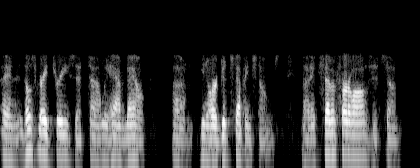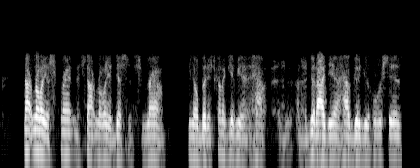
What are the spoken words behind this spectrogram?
and those grade threes that uh, we have now, um, you know, are good stepping stones. Uh, it's seven furlongs. It's um, not really a sprint and it's not really a distance to ground, you know, but it's going to give you how a good idea how good your horse is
